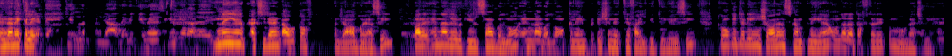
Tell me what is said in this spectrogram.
ਇਹਨਾਂ ਨੇ ਕਲੇ ਪੰਜਾਬ ਦੇ ਵਿੱਚ ਹੀ ਹੋਇਆ ਸੀਗਾ ਜਾਂ ਰਾਜਾ ਨਹੀਂ ਇਹ ਐਕਸੀਡੈਂਟ ਆਊਟ ਆਫ ਪੰਜਾਬ ਹੋਇਆ ਸੀ ਪਰ ਇਹਨਾਂ ਦੇ ਵਕੀਲ ਸਾਹਿਬ ਵੱਲੋਂ ਇਹਨਾਂ ਵੱਲੋਂ ਕਲੇਮ ਪਟੀਸ਼ਨ ਇੱਥੇ ਫਾਈਲ ਕੀਤੀ ਗਈ ਸੀ ਕਿਉਂਕਿ ਜਿਹੜੀ ਇੰਸ਼ੋਰੈਂਸ ਕੰਪਨੀ ਹੈ ਉਹਨਾਂ ਦਾ ਦਫ਼ਤਰ ਇੱਕ ਮੋਗਾ 'ਚ ਵੀ ਹੈ।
